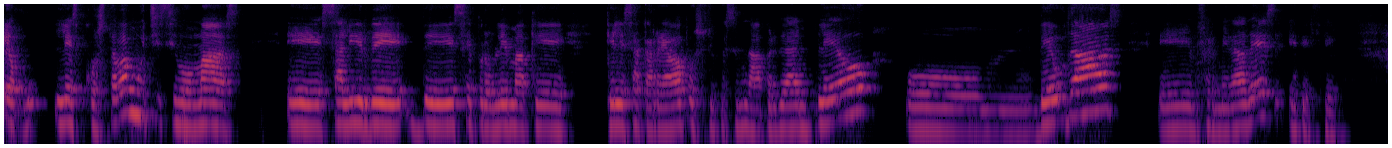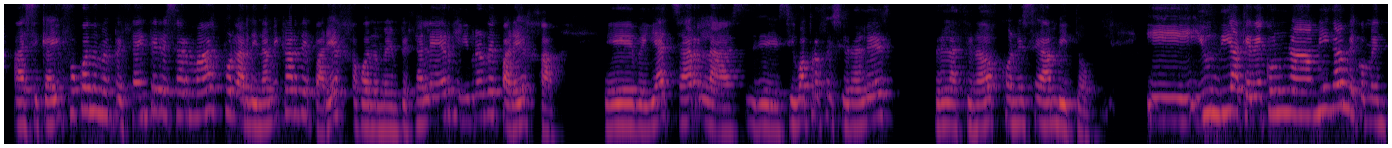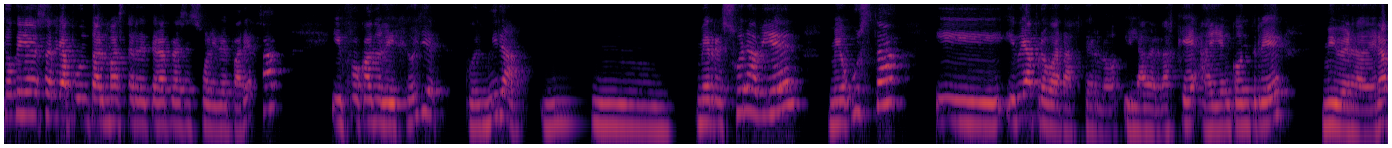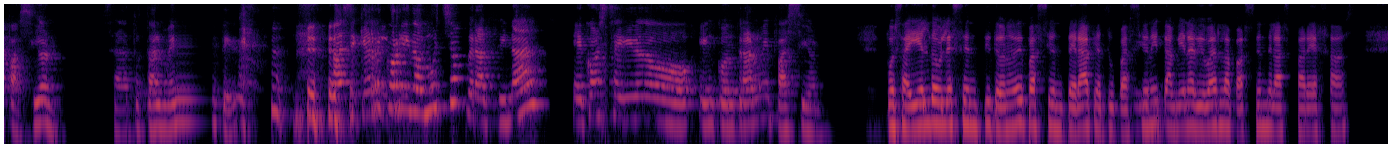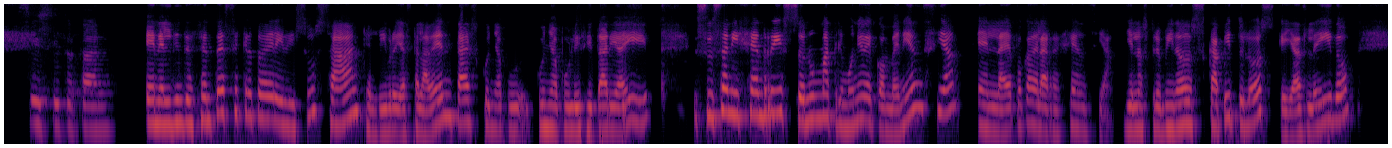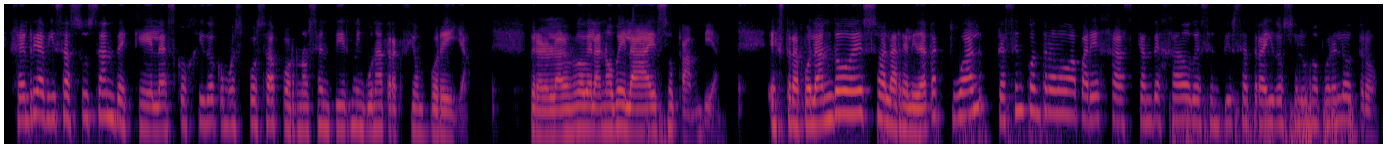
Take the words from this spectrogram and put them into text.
les costaba muchísimo más eh, salir de, ese problema que, les acarreaba, pues yo que sé, una pérdida de empleo o mm, deudas, eh, enfermedades, etc. Así que ahí fue cuando me empecé a interesar más por las dinámicas de pareja, cuando me empecé a leer libros de pareja, eh, veía charlas, sigo a profesionales relacionados con ese ámbito. Y, y, un día quedé con una amiga, me comentó que ya se había apuntado al máster de terapia sexual y de pareja, y fue cuando le dije, oye, pues mira, mm, me resuena bien, me gusta y, voy a probar a hacerlo. Y la verdad es que ahí encontré mi verdadera pasión, o sea, totalmente. Así que he recorrido mucho, pero al final he conseguido encontrar mi pasión. Pues ahí el doble sentido, ¿no? De pasión terapia, tu pasión y también avivar la pasión de las parejas. Sí, sí, total. En el indecente secreto de Lady Susan, que el libro ya está a la venta, es cuña, publicitaria ahí, Susan y Henry son un matrimonio de conveniencia en la época de la regencia. Y en los primeros capítulos que ya has leído, Henry avisa a Susan de que la ha escogido como esposa por no sentir ninguna atracción por ella. Pero a lo largo de la novela eso cambia. Extrapolando eso a la realidad actual, ¿te has encontrado a parejas que han dejado de sentirse atraídos el uno por el otro?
